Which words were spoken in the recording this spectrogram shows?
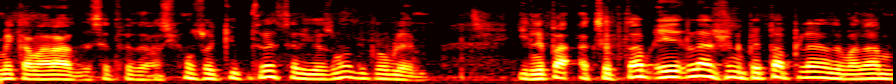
mes camarades de cette fédération s'occupent très sérieusement du problème. Il n'est pas acceptable, et là je ne peux pas plaindre, Madame,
